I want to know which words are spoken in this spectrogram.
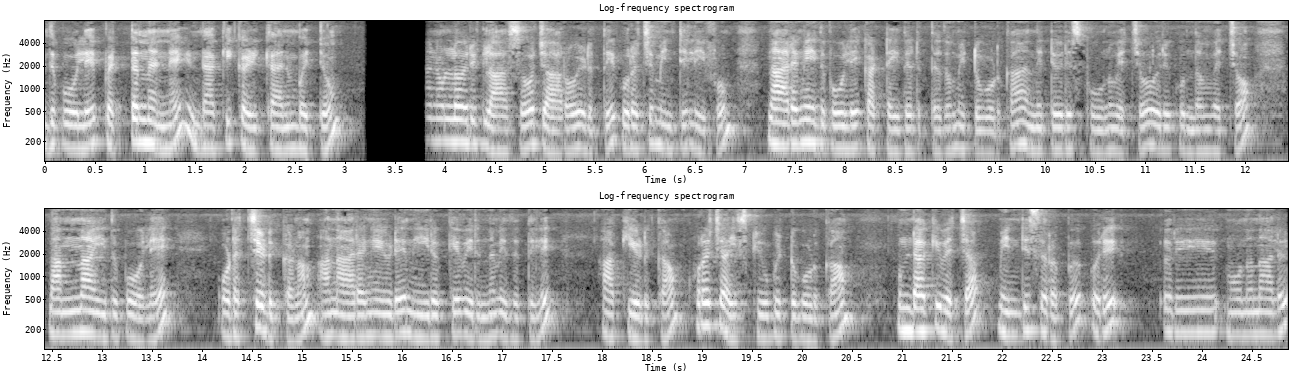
ഇതുപോലെ പെട്ടെന്ന് തന്നെ ഉണ്ടാക്കി കഴിക്കാനും പറ്റും. ഞാനുള്ള ഒരു ഗ്ലാസ്സോ ജാറോ എടുത്ത് കുറച്ച് മിന്റ് ലീഫും നാരങ്ങ ഇതുപോലെ കട്ട് ചെയ്തെടുത്തതും ഇട്ട് കൊടുക്കാം എന്നിട്ട് ഒരു സ്പൂൺ വെച്ചോ ഒരു കുന്തം വെച്ചോ നന്നായി ഇതുപോലെ ഉടച്ചെടുക്കണം. ആ നാരങ്ങയുടെ നീരൊക്കെ വരുന്ന വിധത്തിൽ ആക്കിയെടുക്കാം. കുറച്ച് ഐസ് ക്യൂബ് ഇട്ട് കൊടുക്കാം. ഉണ്ടാക്കി വെച്ച മിന്റ് സിറപ്പ് ഒരു ഒരു മൂന്ന് നാല്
